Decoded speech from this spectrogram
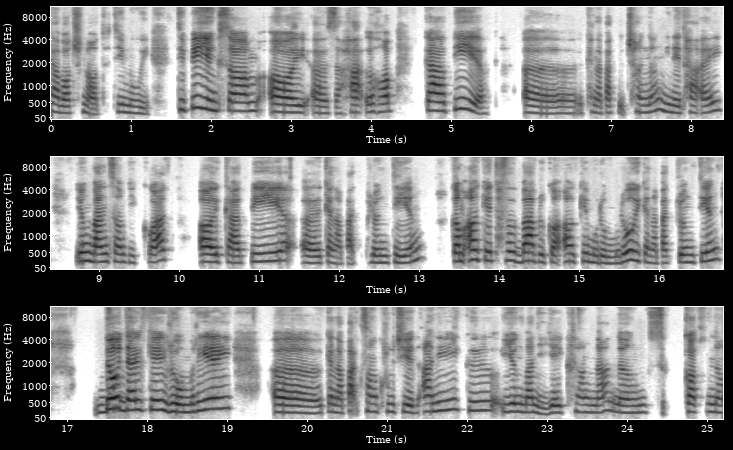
ការបោះឆ្នោតទី1ទី2យើងសូមឲ្យសហអឺរ៉ុបការពារអឺគណៈបកប្រឆាំងហ្នឹងមានន័យថាអីយើងបានសូមពីគាត់ឲ្យការពារគណៈបកភ្លឹងទៀង កុំឲ្យគេធ្វើបាបឬក៏ឲ្យគេមរំរួយគណៈបកភ្លឹងទៀងដោយដែលគេរំរាយអឺគណៈបកសង្គ្រោះជាតិអានេះគឺយើងបាននិយាយខ្លាំងណាស់នឹងសកត់នៅ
